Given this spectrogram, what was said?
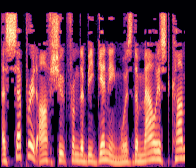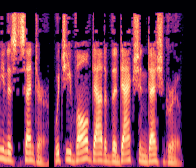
A separate offshoot from the beginning was the Maoist Communist Center, which evolved out of the Dakshin Desh group.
